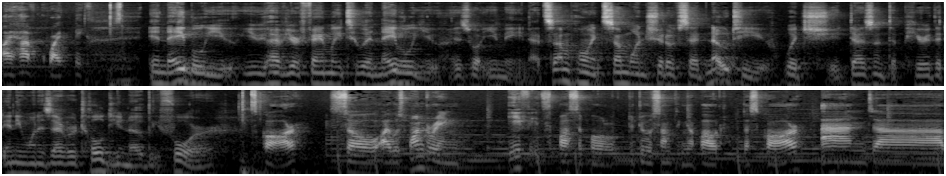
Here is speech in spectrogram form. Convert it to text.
I have quite big Enable you. You have your family to enable you, is what you mean. At some point, someone should have said no to you, which it doesn't appear that anyone has ever told you no before. scar. So I was wondering if it's possible to do something about the scar and uh,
